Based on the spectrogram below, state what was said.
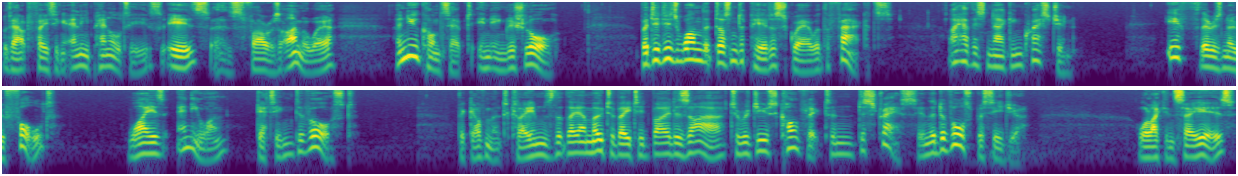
without facing any penalties is, as far as I'm aware, a new concept in English law but it is one that doesn't appear to square with the facts. I have this nagging question. If there is no fault, why is anyone getting divorced? The government claims that they are motivated by a desire to reduce conflict and distress in the divorce procedure. All I can say is,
